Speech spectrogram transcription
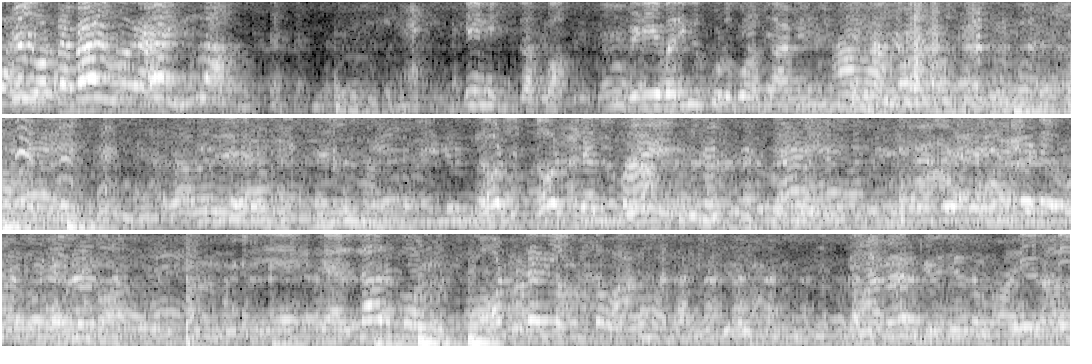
கீழே கொடுத்தா மேல கொடுக்குறா. இன்னைக்கு தப்பா விடிய வரைக்கும் கொடுக்கணும் சாமி. அதாவது நோட் நோட் செல்லுமா? எல்லாரும் மோட்டர் கடையில கொடுத்தா வாங்க மாட்டாங்க. நீ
